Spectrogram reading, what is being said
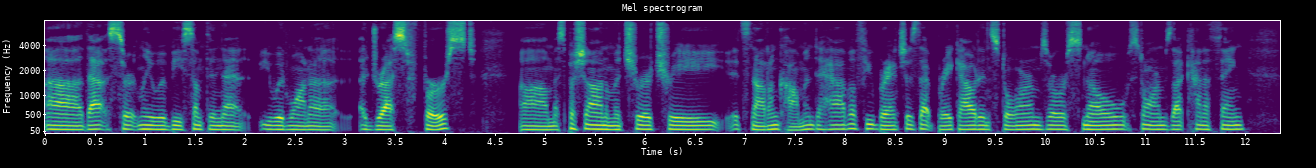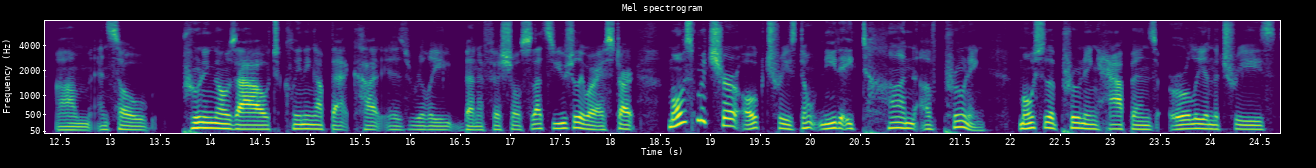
uh, that certainly would be something that you would want to address first. Um, especially on a mature tree, it's not uncommon to have a few branches that break out in storms or snow storms, that kind of thing. Um, and so pruning those out, cleaning up that cut is really beneficial. So that's usually where I start. Most mature oak trees don't need a ton of pruning. Most of the pruning happens early in the tree's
